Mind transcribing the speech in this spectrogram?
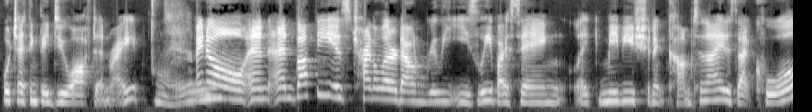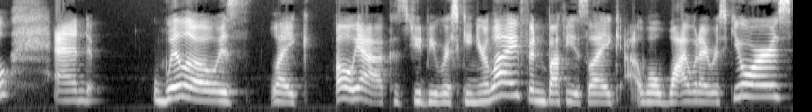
which I think they do often, right? I know, and and Buffy is trying to let her down really easily by saying like maybe you shouldn't come tonight. Is that cool? And Willow is like, oh yeah, because you'd be risking your life, and Buffy's like, well, why would I risk yours?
